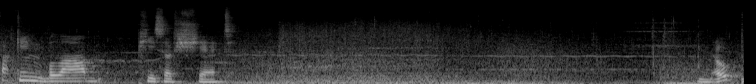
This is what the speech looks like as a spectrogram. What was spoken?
fucking blob piece of shit. Nope.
